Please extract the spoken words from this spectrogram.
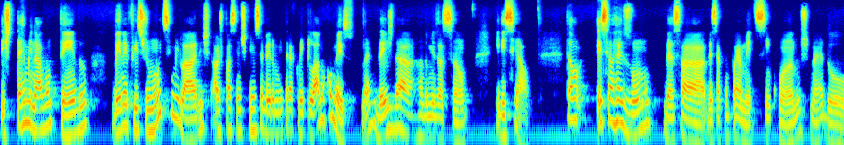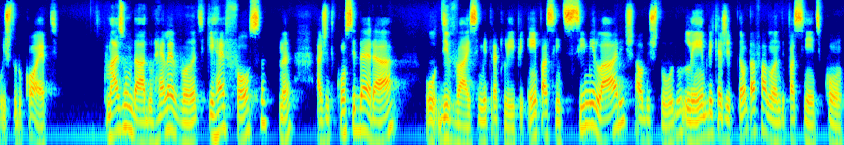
eles terminavam tendo benefícios muito similares aos pacientes que receberam mitraclip lá no começo, né, desde a randomização inicial. Então, esse é o resumo dessa, desse acompanhamento de cinco anos né, do estudo COEPT. Mais um dado relevante que reforça né, a gente considerar o device MitraClip em pacientes similares ao do estudo. Lembre que a gente não está falando de pacientes com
